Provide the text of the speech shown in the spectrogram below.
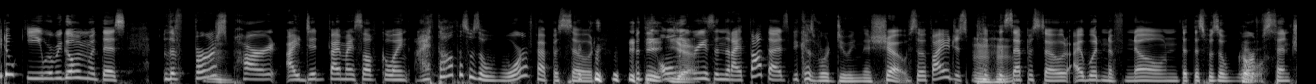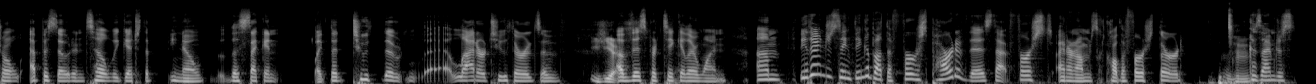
Okie where are we going with this? The first Mm. part, I did find myself going, I thought this was a Worf episode. But the only Yeah. reason that I thought that is because we're doing this show. So if I had just picked this episode, I wouldn't have known that this was a Worf Mm-hmm. central episode until we get to the, you know, the second, like the two, the latter two thirds of Yeah. of this particular one. Um, the other interesting thing about the first part of this, that first, I don't know, I'm just gonna call the first third because I'm just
